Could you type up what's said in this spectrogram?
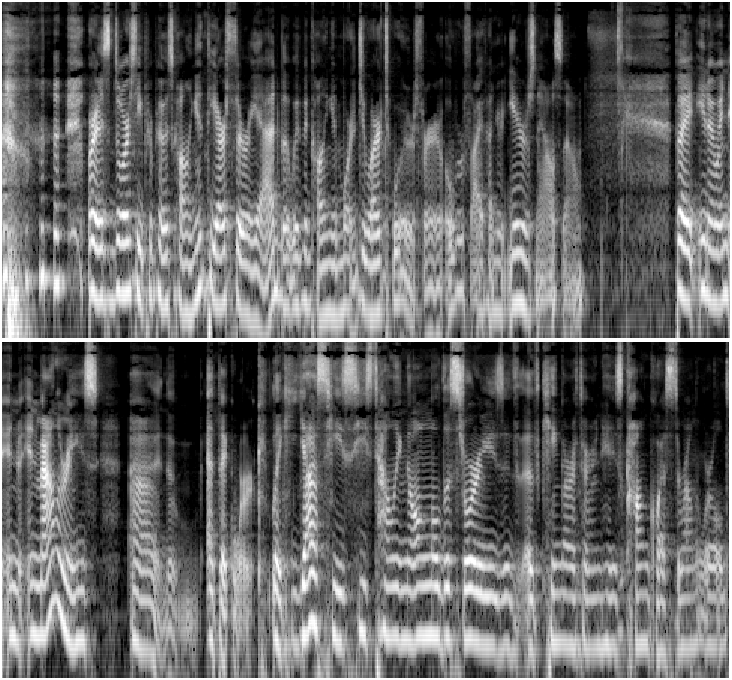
or as Dorsey proposed calling it the Arthuriad but we've been calling it Morte d'Arthur for over 500 years now so but you know in in in Malory's uh, epic work. Like, yes, he's he's telling all the stories of, of King Arthur and his conquests around the world.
